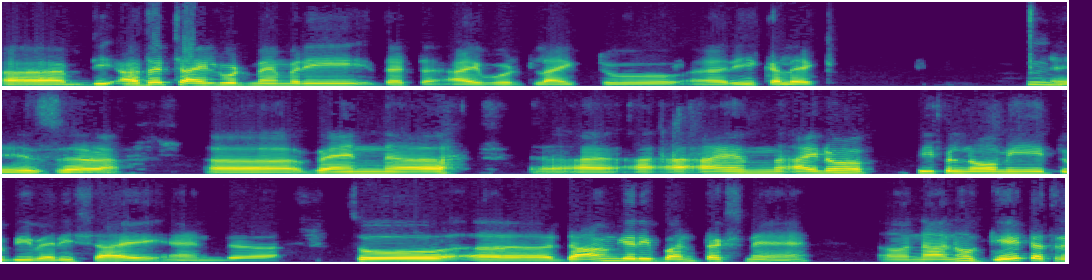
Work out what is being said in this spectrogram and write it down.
Uh, the other childhood memory that I would like to uh, recollect Hmm. is uh, uh, when uh, uh, I, I, I am I know people know me to be very shy and uh, so uh, Davangere ಬಂದ ತಕ್ಷಣ ನಾನು ಗೇಟ್ ಹತ್ರ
